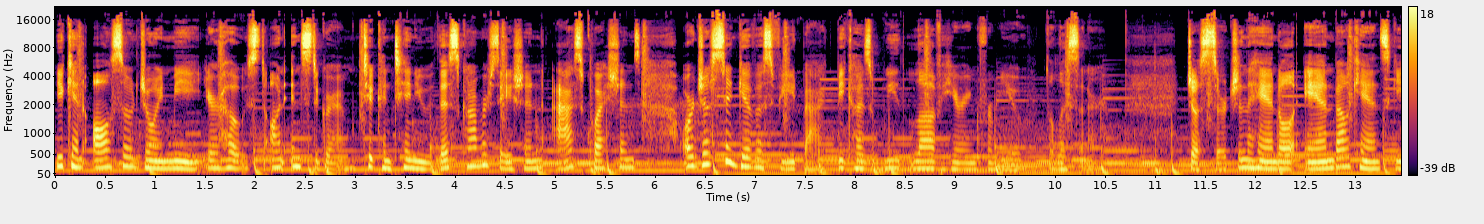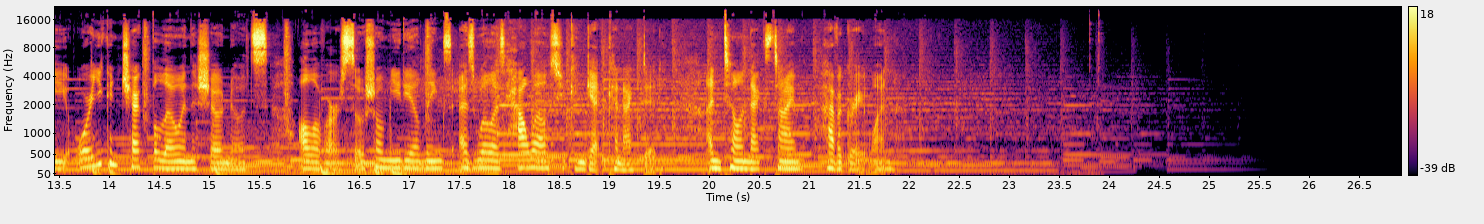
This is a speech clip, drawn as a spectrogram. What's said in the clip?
You can also join me, your host, on Instagram to continue this conversation, ask questions, or just to give us feedback because we love hearing from you, the listener. Just search in the handle Ann Balkanski, or you can check below in the show notes all of our social media links as well as how else you can get connected. Until next time, have a great one.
